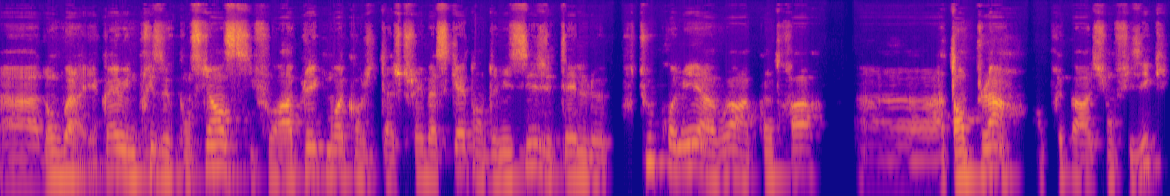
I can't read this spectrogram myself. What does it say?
Euh, donc voilà, il y a quand même une prise de conscience. Il faut rappeler que moi, quand j'étais à Stray Basket en 2006, j'étais le tout premier à avoir un contrat à temps plein en préparation physique.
